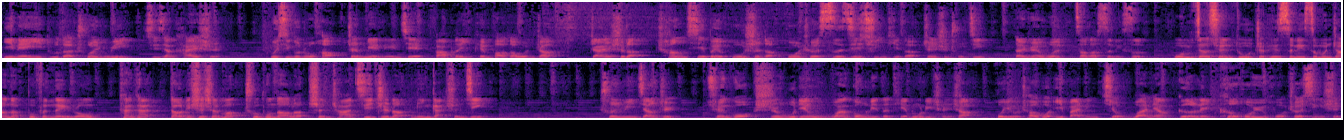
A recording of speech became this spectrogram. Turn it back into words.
一年一度的春运即将开始，微信公众号正面连结发布了一篇报道文章，展示了长期被忽视的火车司机群体的真实处境。但原文遭到四零四，我们将选读这篇四零四文章的部分内容，看看到底是什么触碰到了审查机制的敏感神经。春运将至，全国十五点五万公里的铁路里程上会有超过一百零九万辆各类客货运火车行驶。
